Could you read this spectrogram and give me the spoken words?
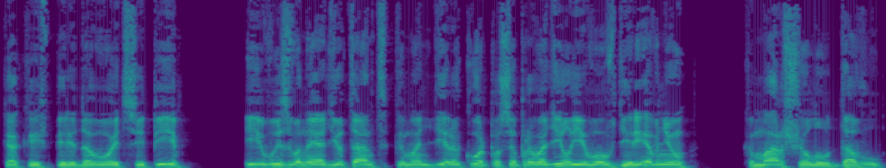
как и в передовой цепи, и вызванный адъютант командира корпуса проводил его в деревню к маршалу Даву.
